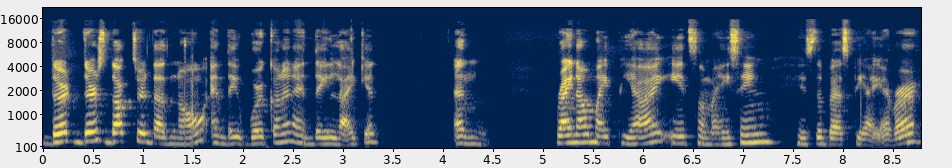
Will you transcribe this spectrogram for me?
There there's doctors that know and they work on it and they like it. And right now, my PI it's amazing. He's the best PI ever.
